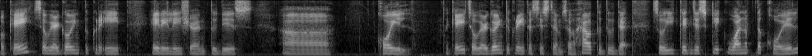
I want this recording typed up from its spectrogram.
okay? So we are going to create a relation to this uh, coil. Okay? So we're going to create a system. So how to do that? So you can just click one of the coil.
